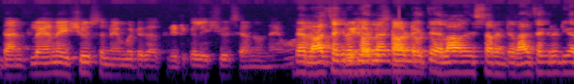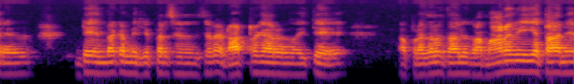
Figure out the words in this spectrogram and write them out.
దాంట్లో ఏమైనా ఇష్యూస్ ఉన్నాయేమో క్రిటికల్ ఇష్యూస్ ఏమైనా ఉన్నాయేమో అంటే రాజశేఖర రెడ్డి గారు లాంటి వాళ్ళు అయితే. ఎలా ఆలోచిస్తారంటే రాజశేఖర రెడ్డి గారు అంటే ఇందాక మీరు చెప్పారు సరే డాక్టర్ గారు అయితే ఆ ప్రజల తాలూకా మానవీయత అనే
